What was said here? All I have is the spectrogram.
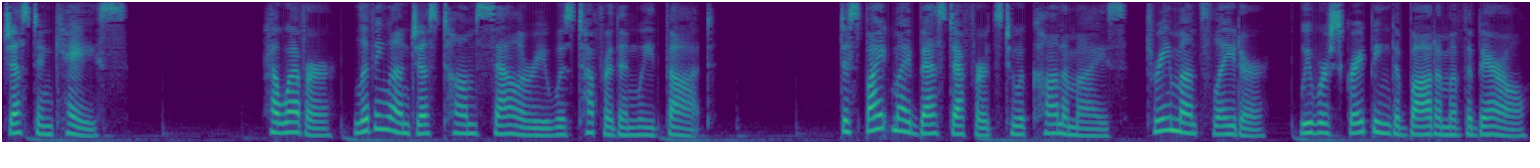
just in case. However, living on just Tom's salary was tougher than we'd thought. Despite my best efforts to economize, three months later, we were scraping the bottom of the barrel.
